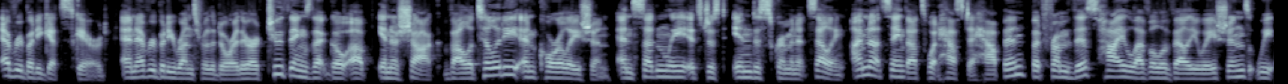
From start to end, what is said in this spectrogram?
everybody gets scared and everybody runs for the door. There are two things that go up in a shock volatility and correlation. And suddenly it's just indiscriminate selling. I'm not saying that's what has to happen, but from this high level of valuations, we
